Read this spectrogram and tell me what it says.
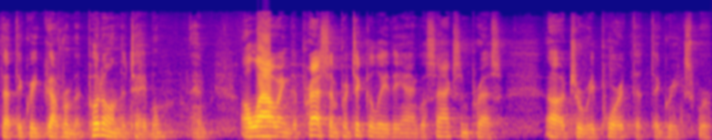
that the Greek government put on the table and allowing the press, and particularly the Anglo-Saxon press, uh, to report that the Greeks were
